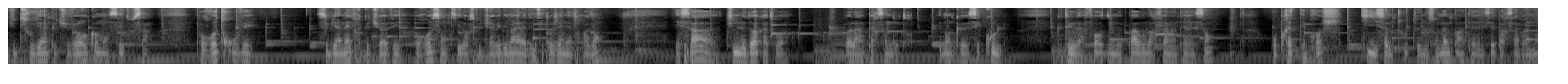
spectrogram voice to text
tu te souviens que tu veux recommencer tout ça pour retrouver ce bien-être que tu avais ressenti lorsque tu avais démarré la diète cétogène il y a trois ans. Et ça, tu ne le dois qu'à toi. Voilà, personne d'autre. Et donc, euh, c'est cool que tu aies eu la force de ne pas vouloir faire l'intéressant auprès de tes proches, qui, somme toute, ne sont même pas intéressés par ça vraiment.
